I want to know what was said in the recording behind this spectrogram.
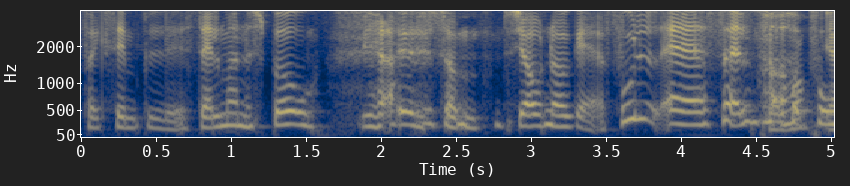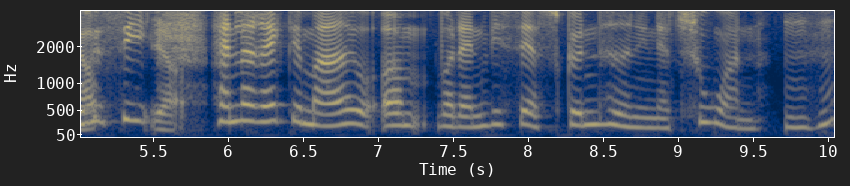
for eksempel øh, Salmernes bog, ja. øh, som sjovt nok er fuld af salmer Salmer, og poesi, ja. Ja. handler rigtig meget jo om, hvordan vi ser skønheden i naturen, mm-hmm.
